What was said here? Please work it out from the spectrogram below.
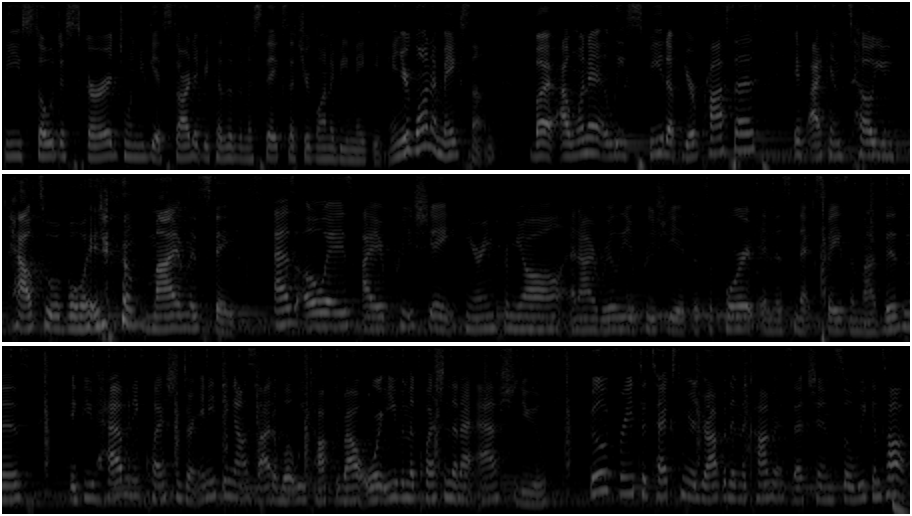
be so discouraged when you get started because of the mistakes that you're going to be making. And you're going to make some but I want to at least speed up your process if I can tell you how to avoid my mistakes. As always, I appreciate hearing from y'all and I really appreciate the support in this next phase of my business. If you have any questions or anything outside of what we talked about, or even the question that I asked you, feel free to text me or drop it in the comment section so we can talk.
